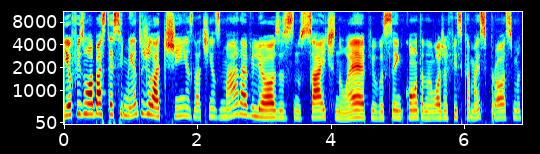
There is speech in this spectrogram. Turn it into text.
E eu fiz um abastecimento de latinhas, latinhas maravilhosas no site, no app, você encontra na loja física mais próxima.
